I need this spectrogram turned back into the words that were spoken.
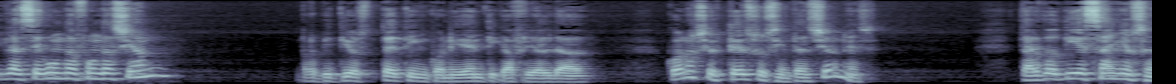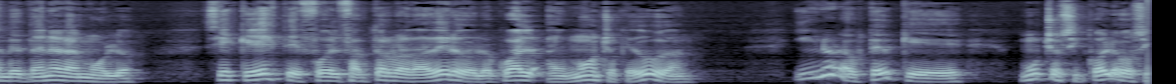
¿Y la segunda fundación? repitió Stettin con idéntica frialdad. ¿Conoce usted sus intenciones? Tardó diez años en detener al mulo, si es que este fue el factor verdadero de lo cual hay muchos que dudan. ¿Ignora usted que Muchos psicólogos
